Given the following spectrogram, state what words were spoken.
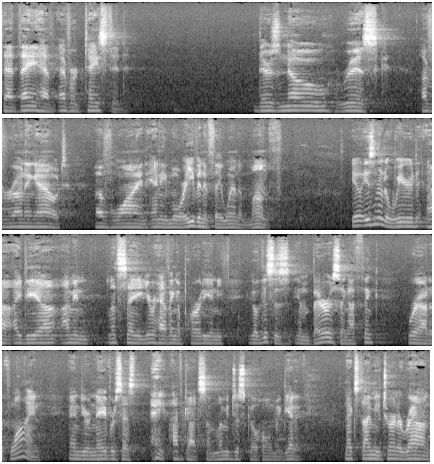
that they have ever tasted. There's no risk of running out of wine anymore, even if they went a month. You know, isn't it a weird uh, idea? I mean, let's say you're having a party and you, You go, This is embarrassing. I think we're out of wine. And your neighbor says, Hey, I've got some. Let me just go home and get it. Next time you turn around,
